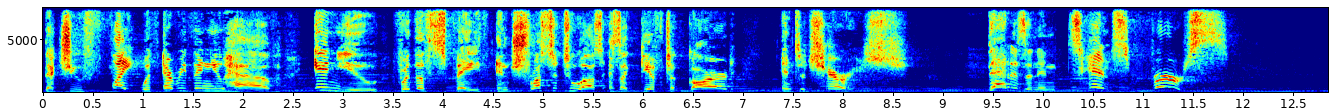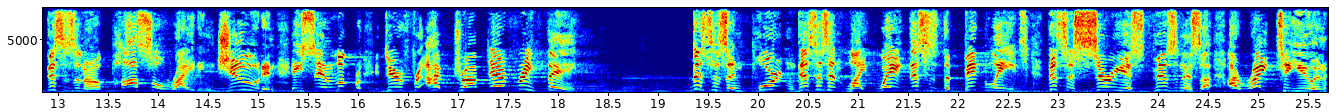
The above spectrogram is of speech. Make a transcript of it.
that you fight with everything you have in you for this faith entrusted to us as a gift to guard and to cherish. That is an intense verse. This is an apostle writing, Jude, and he's saying, Look, dear friend, I've dropped everything. This is important. This isn't lightweight. This is the big leagues. This is serious business. I write to you, and,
